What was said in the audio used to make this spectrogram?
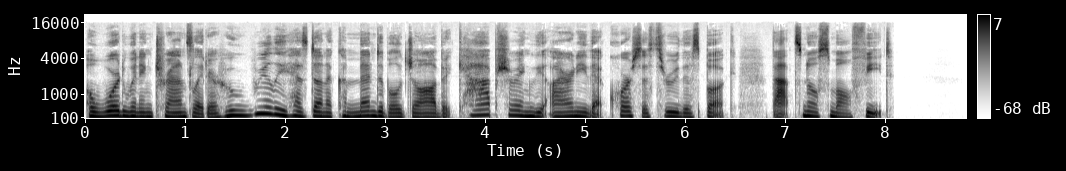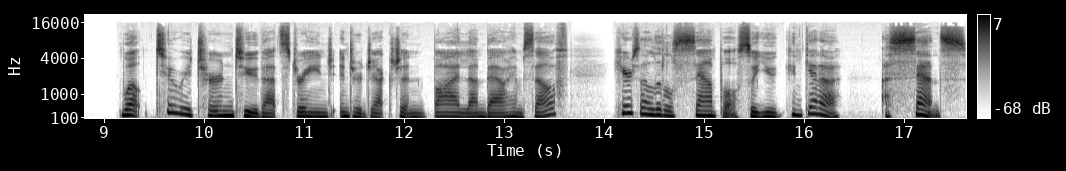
award winning translator, who really has done a commendable job at capturing the irony that courses through this book. That's no small feat. Well, to return to that strange interjection by Lambert himself, here's a little sample so you can get a, a sense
